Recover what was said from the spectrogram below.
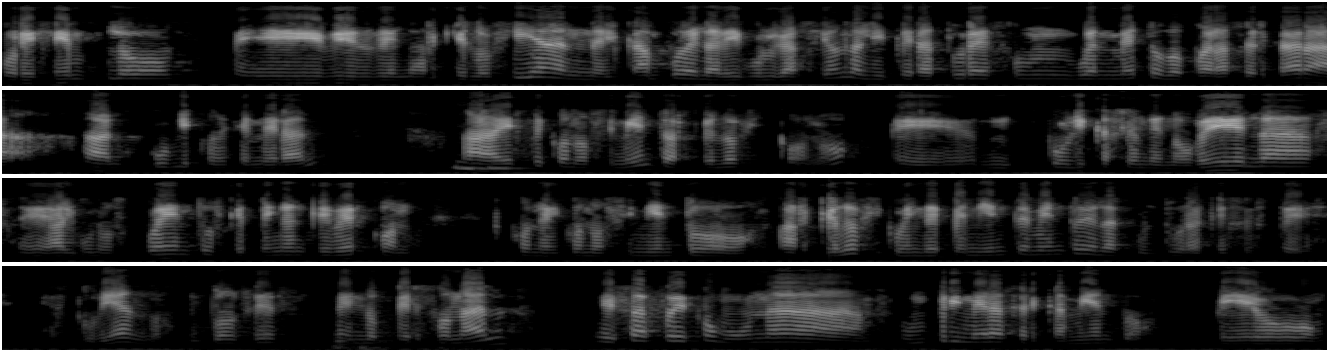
Por ejemplo, eh, desde la arqueología en el campo de la divulgación, la literatura es un buen método para acercar a, al público en general a este conocimiento arqueológico, ¿no? Eh, publicación de novelas, eh, algunos cuentos que tengan que ver con, con el conocimiento arqueológico, independientemente de la cultura que se esté estudiando. Entonces, en lo personal, esa fue como una un primer acercamiento, pero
